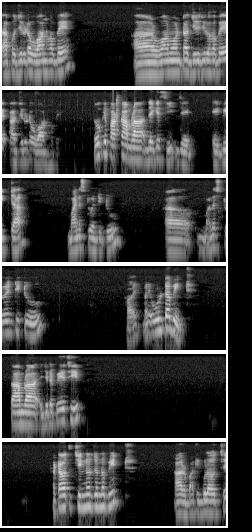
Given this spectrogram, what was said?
তারপর জিরোটা ওয়ান হবে, আর ওয়ান ওয়ানটা জিরো জিরো হবে, আর জিরোটা ওয়ান হবে। তো ওকে পাক্কা আমরা দেখেছি যে এই বিটটা minus twenty two minus twenty two হয় মানে উল্টা বিট। তা আমরা যেটা পেয়েছি এটা হচ্ছে চিহ্নর জন্য বিট আর বাকিগুলো হচ্ছে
